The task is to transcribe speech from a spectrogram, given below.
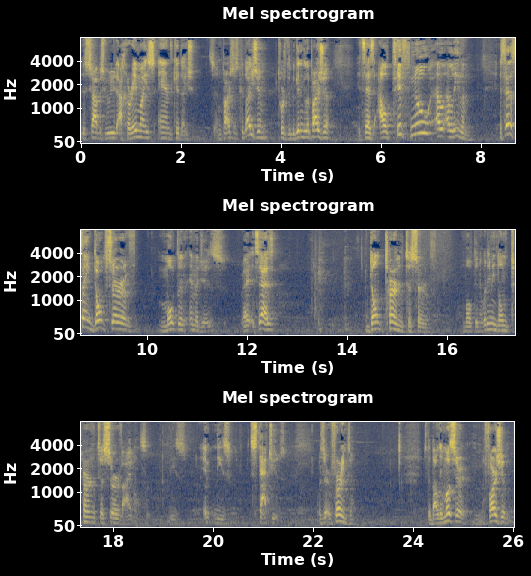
This Shabbos we read Acharemais and Kedoshim. So in Parshas Kedoshim, towards the beginning of the parsha, it says Al Tifnu El Elilim. Instead of saying don't serve molten images, right? It says don't turn to serve molten. What do you mean? Don't turn to serve idols? These these statues. What is it referring to? It's the Bali Musar, Farshim.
